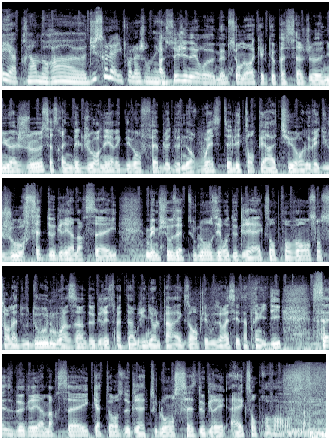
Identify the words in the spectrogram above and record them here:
Et après, on aura du soleil pour la journée. Assez généreux, même si on aura quelques passages nuageux, ça sera une belle journée avec des vents faibles de nord-ouest. Les températures au lever du jour, 7 degrés à Marseille. Même chose à Toulon, 0 degrés à Aix-en-Provence. On sort la doudoune, moins 1 degré ce matin à Brignoles par exemple. Et vous aurez cet après-midi 16 degrés à Marseille, 14 degrés à Toulon, 16 degrés à Aix-en-Provence.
